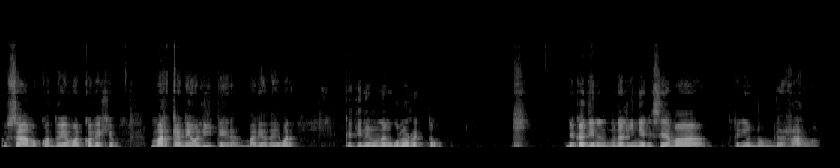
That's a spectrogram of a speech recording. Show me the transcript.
que usábamos cuando íbamos al colegio? Marca Neolite eran varias de ellas. Bueno, que tienen un ángulo recto. Y acá tienen una línea que se llama, tenía un nombre raro,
